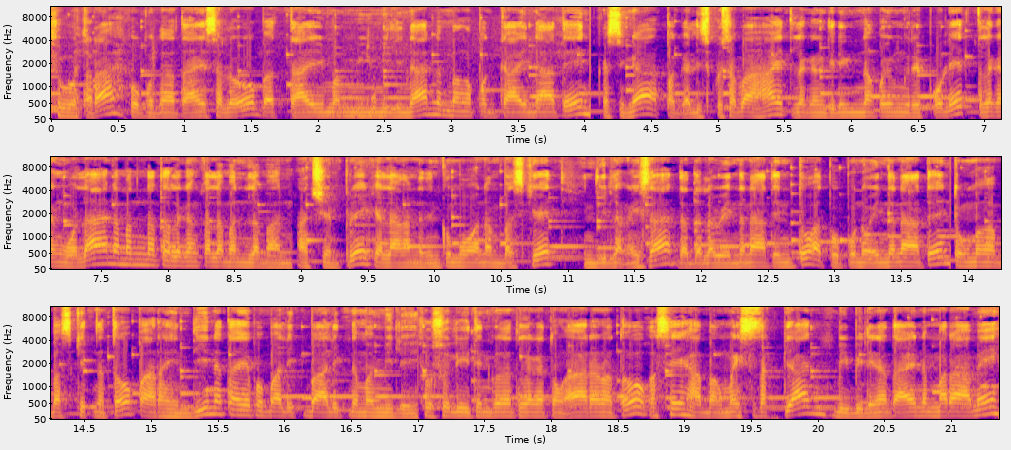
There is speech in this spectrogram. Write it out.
So tara, pupunta na tayo sa loob at tayo mamimili na ng mga pagkain natin. Kasi nga, pag alis ko sa bahay, talagang tinignan ko yung rep ulit. Talagang wala naman na talagang kalaman-laman. At syempre, kailangan natin kumuha ng basket. Hindi lang isa, dadalawin na natin to at pupunuin na natin itong mga basket na to para hindi na tayo pabalik-balik na mamili. Susulitin ko na talaga tong araw na to kasi habang may sasakyan, bibili na tayo ng marami.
